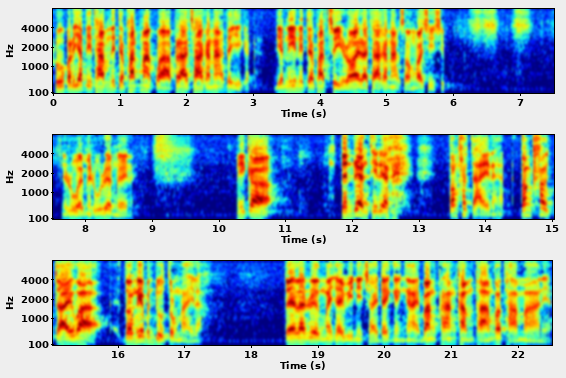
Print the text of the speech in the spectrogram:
ครูปริยัติธรรมนิตยพัฒมากกว่าพระราชาคณะจะอีกอะเดี๋ยวนี้นิตยพัฒสี่ร้อยราชาคณะสองร้อยสี่สิบรวยไม่รู้เรื่องเลยนะนี่ก็เป็นเรื่องที่เรียกต้องเข้าใจนะฮะ ต้องเข้าใจว่าตรงนี้มันอยู่ตรงไหนล่ะ แต่ละเรื่องไม่ใช่วินิจฉัยได้ง่าย ๆ บางครั้งคำถามเขาถามมาเนี่ย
